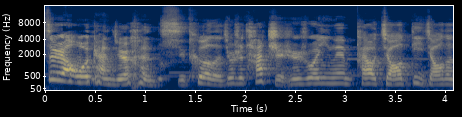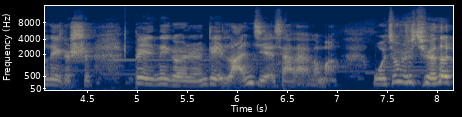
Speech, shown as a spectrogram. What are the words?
最让我感觉很奇特的，就是他只是说，因为他要交递交的那个是被那个人给拦截下来了嘛，我就是觉得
